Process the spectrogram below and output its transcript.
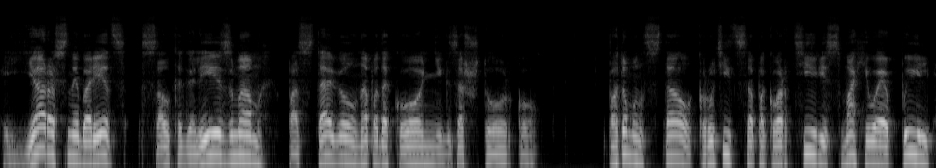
Яростный борец с алкоголизмом поставил на подоконник за шторку. Потом он стал крутиться по квартире, смахивая пыль,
